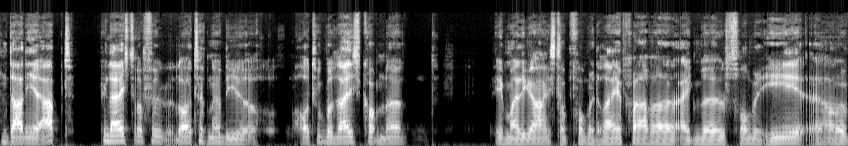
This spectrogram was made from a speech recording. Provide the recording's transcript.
Daniel Abt, vielleicht auch für Leute, ne, die aus dem Autobereich kommen, ne? Ehemaliger, ich glaube, Formel 3-Fahrer, eigene Formel E, äh,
